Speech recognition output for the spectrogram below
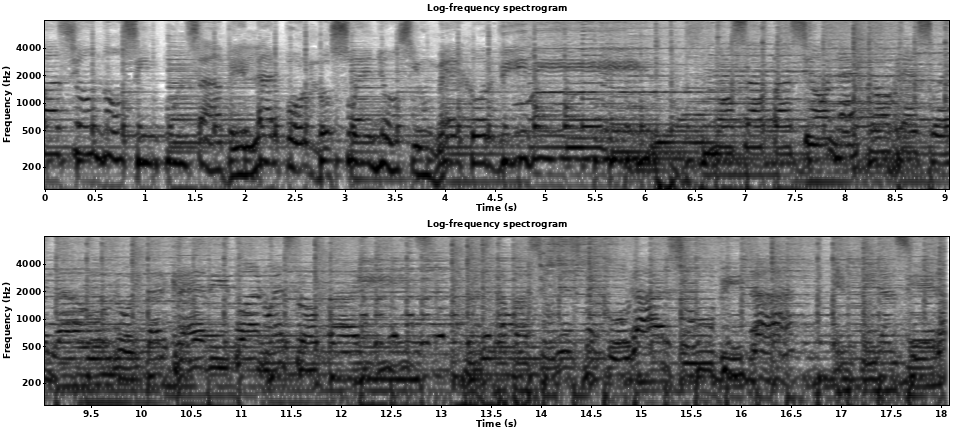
pasión nos impulsa a velar por los sueños y un mejor vivir. Nos apasiona el progreso, el ahorro y dar crédito a nuestro país. Nuestra pasión es mejorar su vida en financiera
